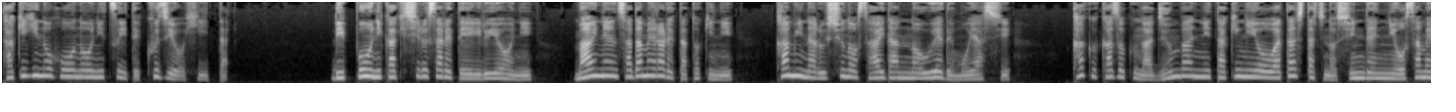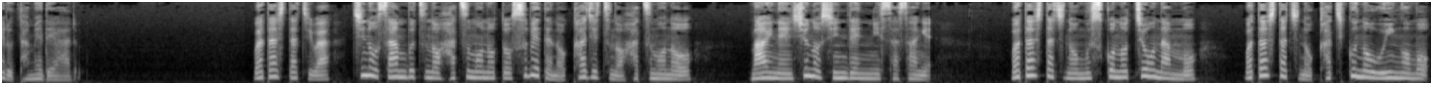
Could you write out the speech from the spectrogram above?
焚き木の奉納についてくじを引いた。立法に書き記されているように、毎年定められた時に、神なる主の祭壇の上で燃やし、各家族が順番に焚き木を私たちの神殿に収めるためである。私たちは地の産物の初物とすべての果実の初物を毎年主の神殿に捧げ、私たちの息子の長男も私たちの家畜の遺語も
